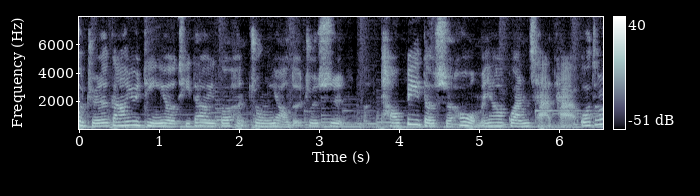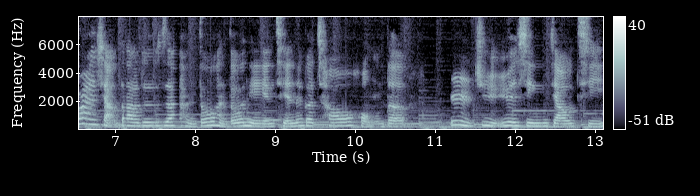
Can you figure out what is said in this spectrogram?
我觉得刚刚玉婷也有提到一个很重要的，就是逃避的时候我们要观察它。我突然想到，就是在很多很多年前那个超红的日剧《月薪娇妻》，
